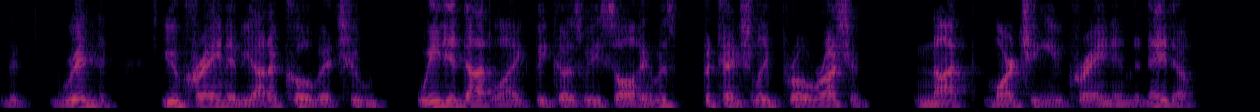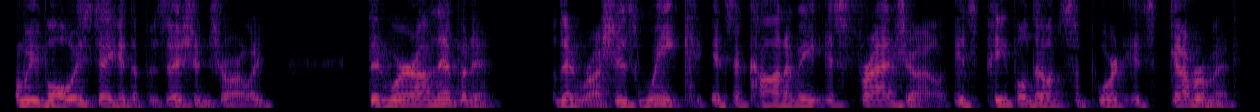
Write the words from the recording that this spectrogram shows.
that rid Ukraine of Yanukovych, who we did not like because we saw him as potentially pro-Russian, not marching Ukraine into NATO. And we've always taken the position, Charlie, that we're omnipotent that Russia's weak. Its economy is fragile. Its people don't support its government.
